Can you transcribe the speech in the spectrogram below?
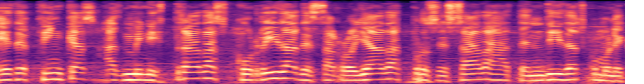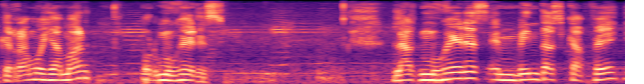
es de fincas administradas, corridas, desarrolladas, procesadas, atendidas, como le querramos llamar, por mujeres. Las mujeres en Vintage Café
